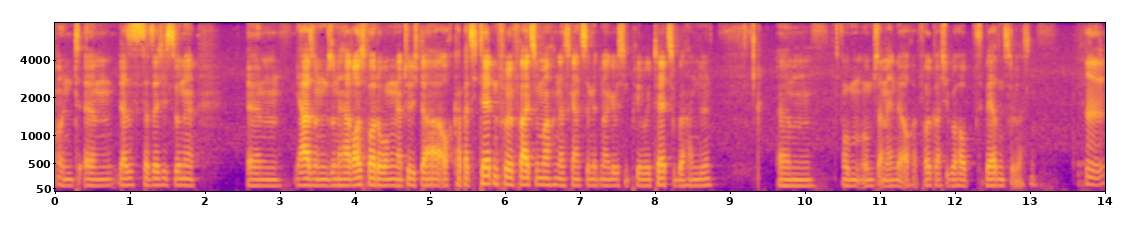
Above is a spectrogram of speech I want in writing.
Und ähm, das ist tatsächlich so eine, ähm, ja, so, so, eine Herausforderung, natürlich da auch Kapazitäten für frei zu machen, das Ganze mit einer gewissen Priorität zu behandeln, ähm, um es am Ende auch erfolgreich überhaupt werden zu lassen. Mhm.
